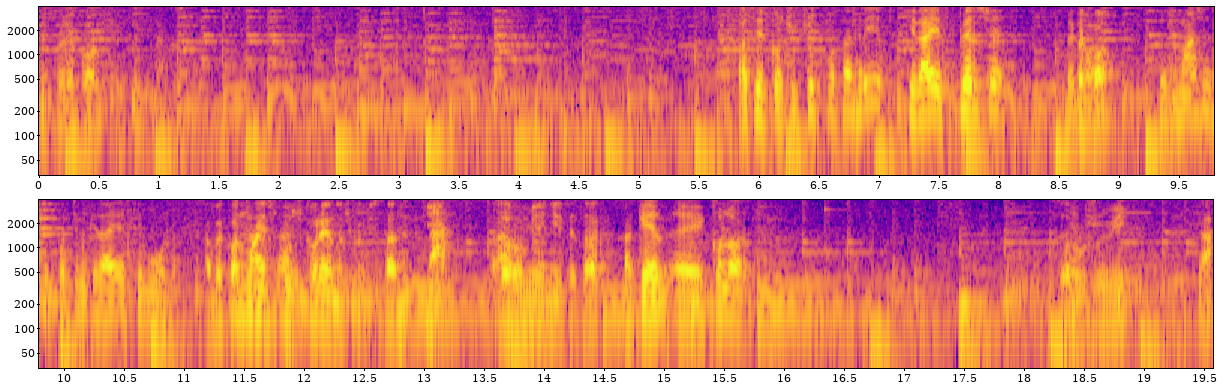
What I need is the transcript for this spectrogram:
Не переборщуйте з м'ясом. Василько, чуть-чуть посагрієш, кидаєш перше бекон. Бекон. Змажешся, потім кидаєш цибулю. А бекон Потім має мішаєш. таку скориночку дістати, такий Так, правильно. зарум'яніти, так? Таке е, колор. Заружові. Да.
